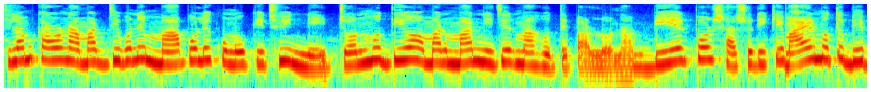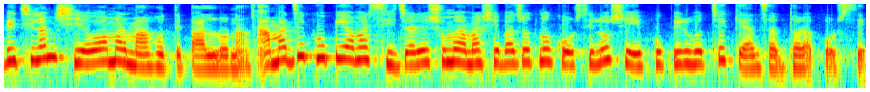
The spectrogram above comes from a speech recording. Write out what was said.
পেয়েছিলাম কারণ আমার জীবনে মা বলে কোনো কিছুই নেই। জন্ম দিয়েও আমার মা নিজের মা হতে পারল না। বিয়ের পর শাশুড়িকে মায়ের মতো ভেবেছিলাম, সেও আমার মা হতে পারল না। আমার যে ফুপি আমার সিজারের সময় আমার সেবা যত্ন করছিল, সেই ফুপির হচ্ছে ক্যান্সার ধরা পড়ছে।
